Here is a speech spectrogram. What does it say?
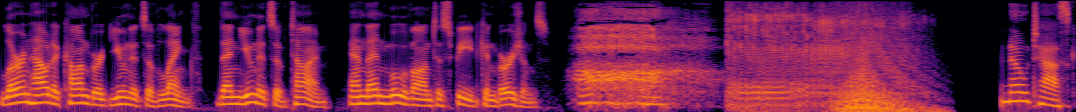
learn how to convert units of length, then units of time, and then move on to speed conversions. No task,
